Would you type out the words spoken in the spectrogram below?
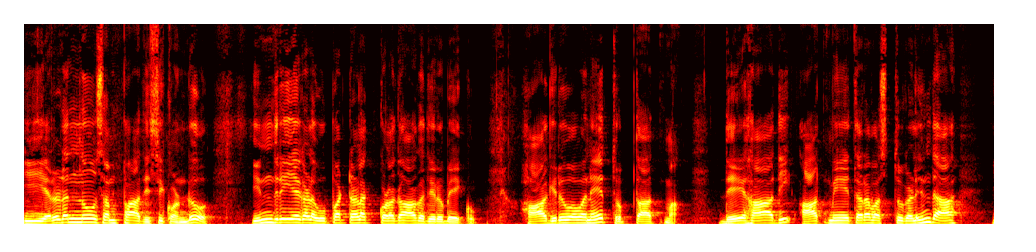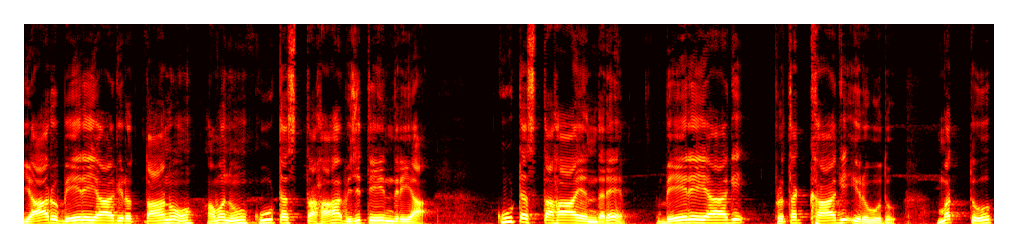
ಈ ಎರಡನ್ನೂ ಸಂಪಾದಿಸಿಕೊಂಡು ಇಂದ್ರಿಯಗಳ ಉಪಟಳಕ್ಕೊಳಗಾಗದಿರಬೇಕು. ಹಾಗಿರುವವನೇ ತೃಪ್ತಾತ್ಮ. ದೇಹಾದಿ ಆತ್ಮೇತರ ವಸ್ತುಗಳಿಂದ ಯಾರು ಬೇರೆಯಾಗಿರುತ್ತಾನೋ ಅವನು ಕೂಟಸ್ಥಃ ವಿಜಿತೇಂದ್ರಿಯ. ಕೂಟಸ್ಥಃ ಎಂದರೆ ಬೇರೆಯಾಗಿ ಪೃಥಕ್ಕಾಗಿ ಇರುವುದು ಮತ್ತು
